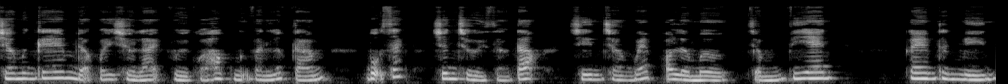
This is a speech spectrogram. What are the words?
Chào mừng các em đã quay trở lại với khóa học ngữ văn lớp 8, bộ sách Chân trời sáng tạo trên trang web olm.vn. Các em thân mến,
